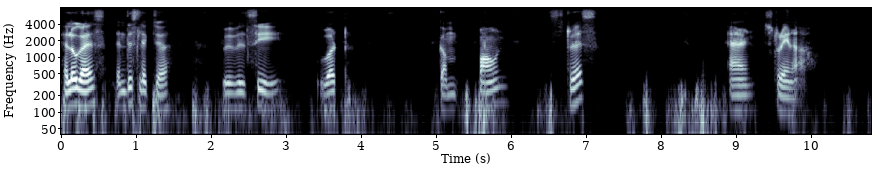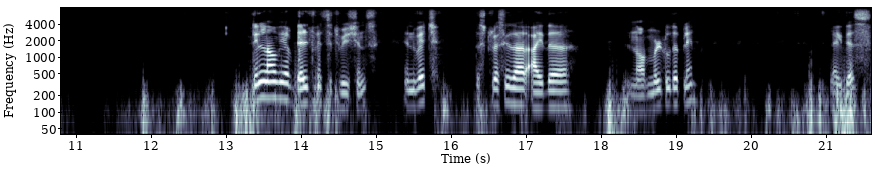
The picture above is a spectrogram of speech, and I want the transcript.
Hello guys, in this lecture we will see what compound stress and strain are. Till now we have dealt with situations in which the stresses are either normal to the plane like this.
